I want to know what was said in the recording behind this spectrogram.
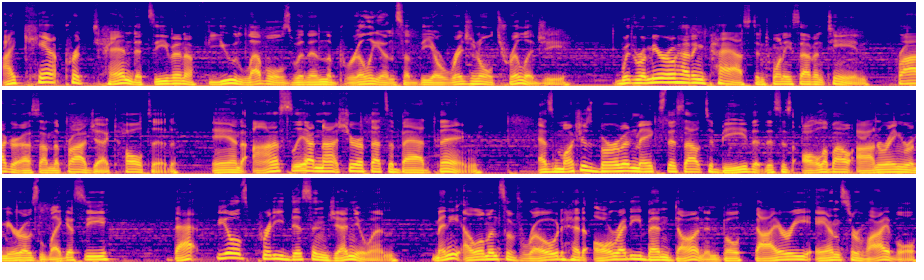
I can't pretend it's even a few levels within the brilliance of the original trilogy. With Romero having passed in 2017, progress on the project halted. And honestly, I'm not sure if that's a bad thing. As much as Birman makes this out to be that this is all about honoring Romero's legacy, that feels pretty disingenuous. Many elements of Road had already been done in both Diary and Survival,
